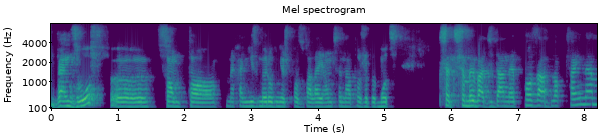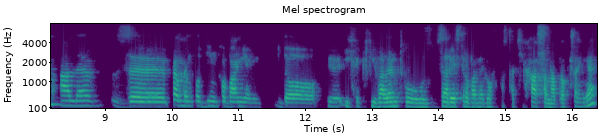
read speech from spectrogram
węzłów. Są to mechanizmy również pozwalające na to, żeby móc przetrzymywać dane poza blockchainem, ale z pełnym podlinkowaniem do y, ich ekwiwalentu zarejestrowanego w postaci hasza na blockchainie,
